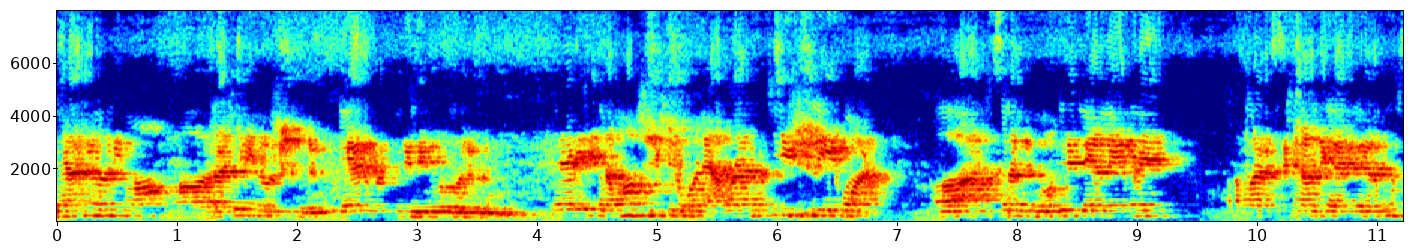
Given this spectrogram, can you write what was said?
જાન્યુઆરીમાં રાજ્ય ત્યારે તમામ શિક્ષકોને આપણા ત્યારે એમણે અમારા શિક્ષણાધિકારી રમૂજ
